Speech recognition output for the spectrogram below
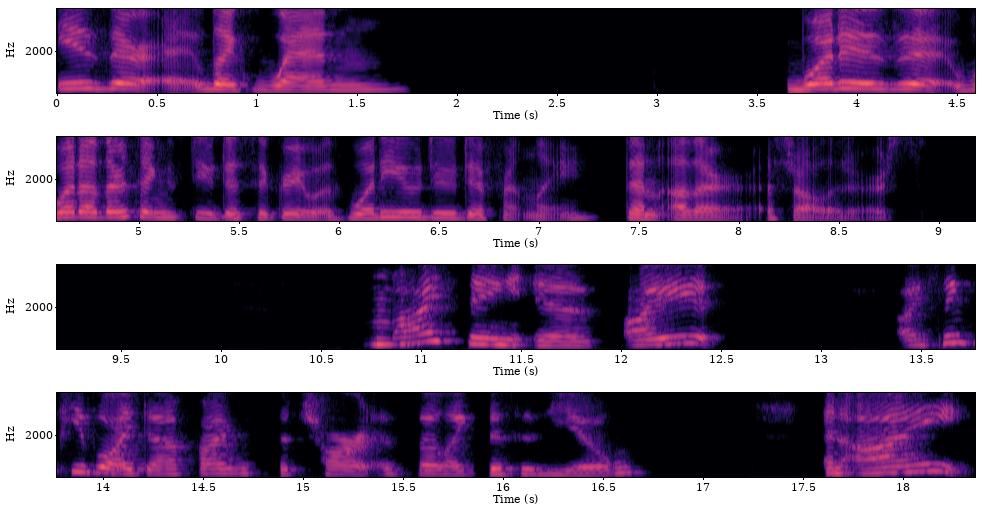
is there like when what is it what other things do you disagree with? What do you do differently than other astrologers? My thing is I I think people identify with the chart as though like this is you. And I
